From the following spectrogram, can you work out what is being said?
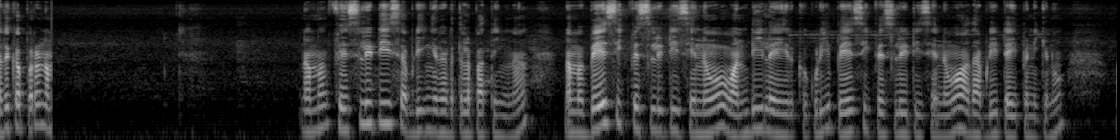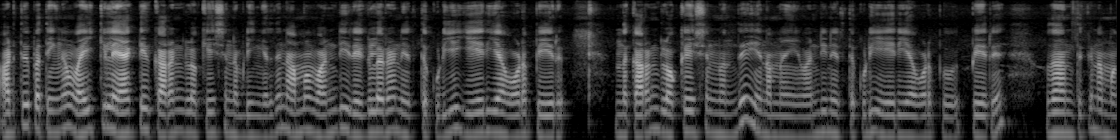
அதுக்கப்புறம் நம்ம இல்லாமல் ஃபெசிலிட்டிஸ் அப்படிங்கிற இடத்துல பார்த்திங்கன்னா நம்ம பேசிக் ஃபெசிலிட்டிஸ் என்னவோ வண்டியில் இருக்கக்கூடிய பேசிக் ஃபெசிலிட்டிஸ் என்னவோ அதை அப்படியே டைப் பண்ணிக்கணும். அடுத்து பார்த்திங்கன்னா வெஹிக்கிள் ஆக்டிவ் கரண்ட் லொக்கேஷன் அப்படிங்கிறது நம்ம வண்டி ரெகுலராக நிறுத்தக்கூடிய ஏரியாவோட பேர். அந்த கரண்ட் லொக்கேஷன் வந்து நம்ம வண்டி நிறுத்தக்கூடிய ஏரியாவோட பேர். உதாரணத்துக்கு நம்ம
